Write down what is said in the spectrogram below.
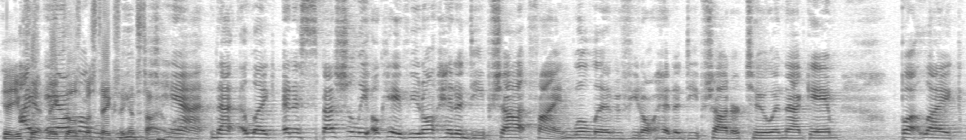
Yeah, you can't I make those a- mistakes against Iowa. Can't that like, and especially okay if you don't hit a deep shot, fine, we'll live if you don't hit a deep shot or two in that game. But like,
